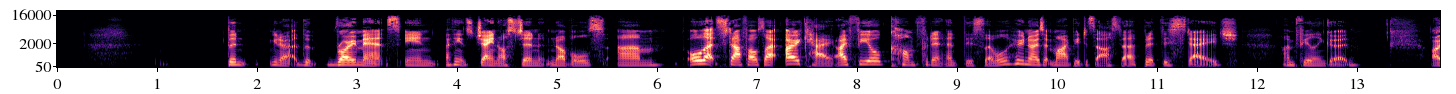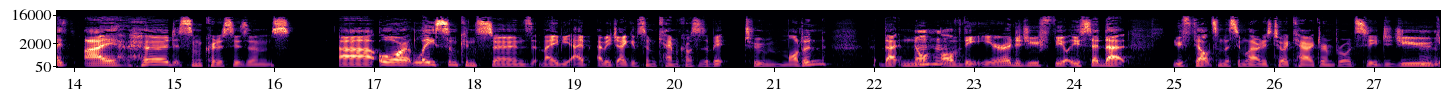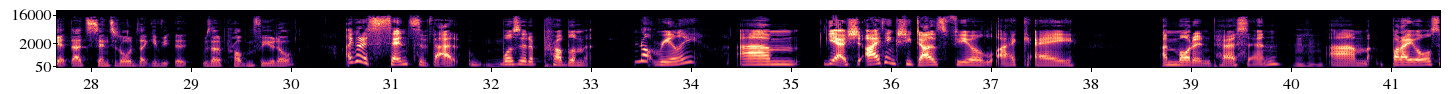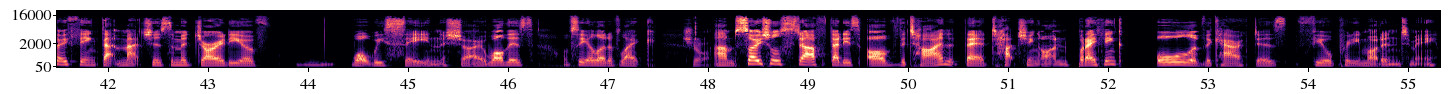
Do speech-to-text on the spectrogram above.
the you know the romance in I think it's Jane Austen novels. Um, all that stuff. I was like, okay, I feel confident at this level. Who knows? It might be a disaster, but at this stage, I'm feeling good. I I heard some criticisms, uh, or at least some concerns that maybe Ab- Abbi Jacobson came across as a bit too modern, that not Mhm. of the era. Did you feel? You said that you felt some of the similarities to her character in Broad City. Did you Mm. get that sense at all? Did that give you? Uh, was that a problem for you at all? I got a sense of that. Mm. Was it a problem? Not really. Um, yeah, she, I think she does feel like a a modern person. Mm-hmm. Um, but I also think that matches the majority of what we see in the show. While there's obviously a lot of like Sure. um, social stuff that is of the time that they're touching on, but I think all of the characters feel pretty modern to me.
